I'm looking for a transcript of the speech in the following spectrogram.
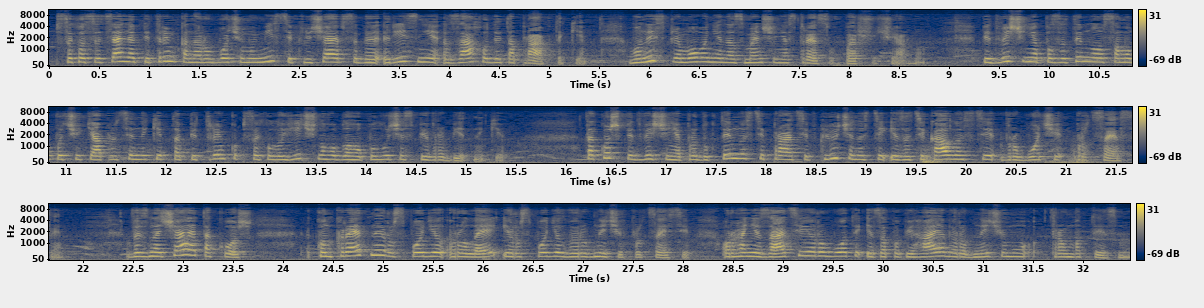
Психосоціальна підтримка на робочому місці включає в себе різні заходи та практики. Вони спрямовані на зменшення стресу в першу чергу, підвищення позитивного самопочуття працівників та підтримку психологічного благополуччя співробітників. Також підвищення продуктивності праці, включеності і зацікавленості в робочі процеси. Визначає також конкретний розподіл ролей і розподіл виробничих процесів, організації роботи і запобігає виробничому травматизму.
